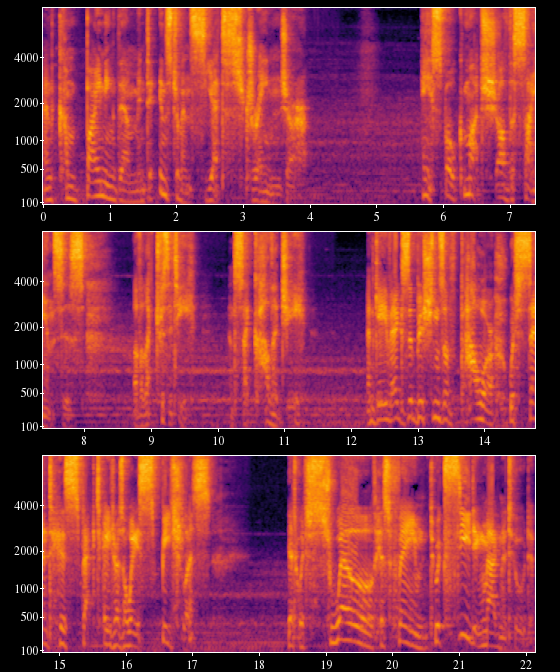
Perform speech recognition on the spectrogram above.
and combining them into instruments yet stranger. He spoke much of the sciences, of electricity and psychology, and gave exhibitions of power which sent his spectators away speechless, yet which swelled his fame to exceeding magnitude.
